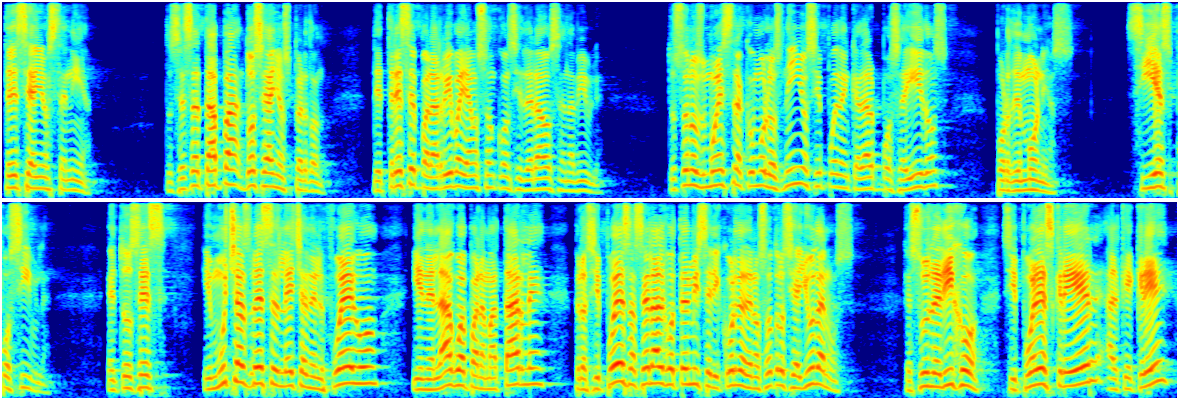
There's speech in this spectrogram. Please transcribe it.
13 años tenía. Entonces esa etapa, 12 años, perdón, de 13 para arriba ya no son considerados en la Biblia. Entonces eso nos muestra cómo los niños sí pueden quedar poseídos por demonios, si es posible. Entonces, y muchas veces le echan el fuego y en el agua para matarle, pero si puedes hacer algo, ten misericordia de nosotros y ayúdanos. Jesús le dijo, si puedes creer, al que cree,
